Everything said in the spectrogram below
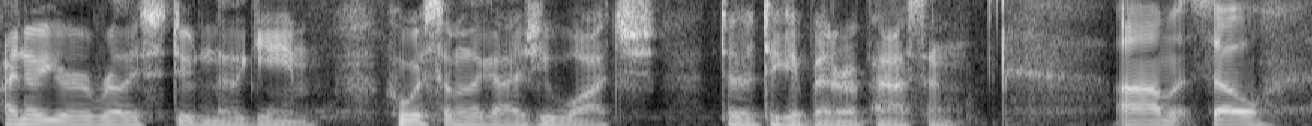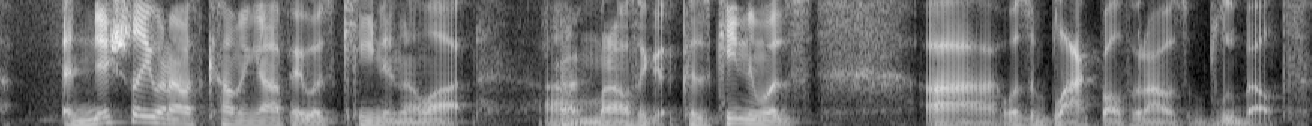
I know you're a really student of the game. Who are some of the guys you watch to, to get better at passing? Um, so initially, when I was coming up, it was Keenan a lot. Um, okay. When I was like, because Keenan was uh, was a black belt when I was a blue belt.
